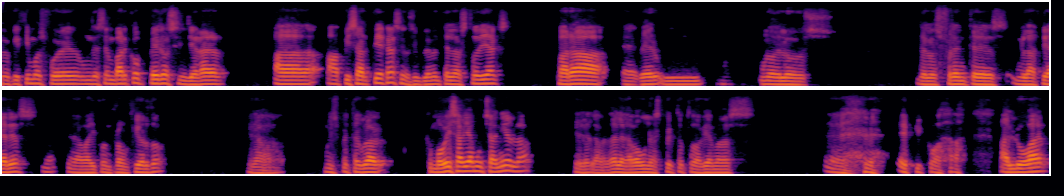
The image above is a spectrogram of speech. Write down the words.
lo que hicimos fue un desembarco, pero sin llegar a, pisar tierra, sino simplemente en las Zodiacs para eh, ver uno de los, de los frentes glaciares que estaba ahí contra un fiordo. Era muy espectacular. Como veis, había mucha niebla, la verdad le daba un aspecto todavía más eh, épico al lugar,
